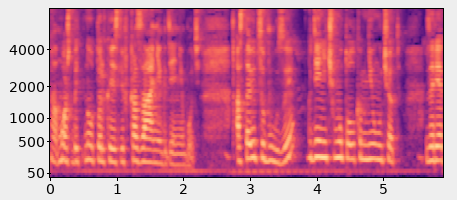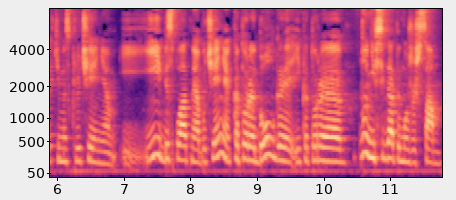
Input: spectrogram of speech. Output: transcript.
А, может быть, ну, только если в Казани где-нибудь. Остаются вузы, где ничему толком не учат, за редким исключением. И, и бесплатное обучение, которое долгое и которое, ну, не всегда ты можешь сам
